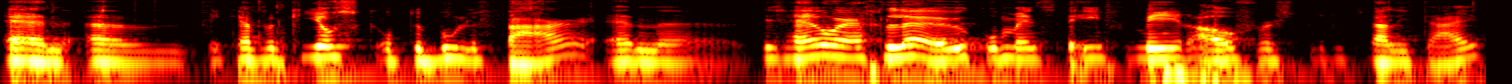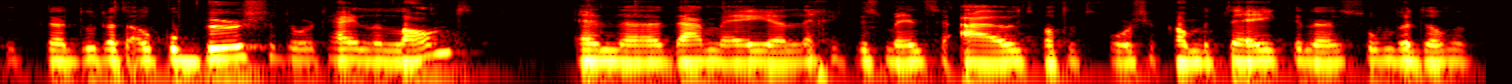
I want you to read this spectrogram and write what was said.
en um, ik heb een kiosk op de boulevard. En uh, het is heel erg leuk om mensen te informeren over spiritualiteit. Ik uh, doe dat ook op beurzen door het hele land. En uh, daarmee leg ik dus mensen uit wat het voor ze kan betekenen... zonder dat het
